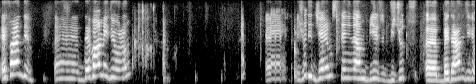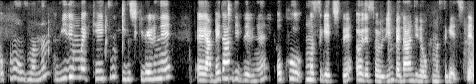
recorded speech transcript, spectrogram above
Efendim, e, devam ediyorum. E, Judy James denilen bir vücut e, beden dili okuma uzmanının William ve Kate'in ilişkilerini e, yani beden dillerini okuması geçti. Öyle söyleyeyim. Beden dili okuması geçti.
